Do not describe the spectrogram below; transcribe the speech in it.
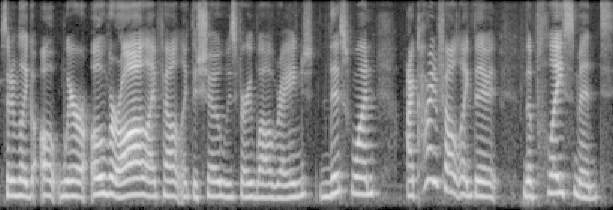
sort of like oh, where overall I felt like the show was very well arranged. This one I kind of felt like the the placement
